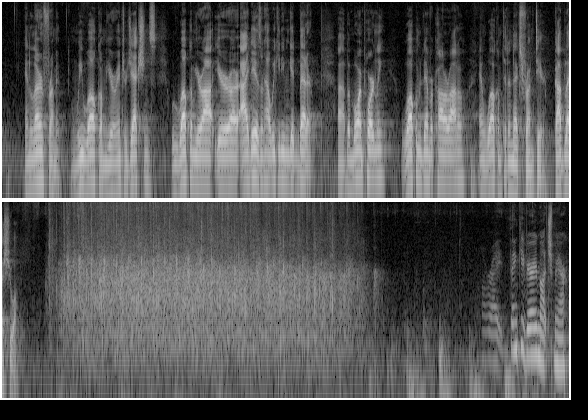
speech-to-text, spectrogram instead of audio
and learn from it. And we welcome your interjections. We welcome your, uh, your uh, ideas on how we can even get better. Uh, but more importantly, welcome to Denver, Colorado, and welcome to the next frontier. God bless you all. All right. Thank you very much, Mayor.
